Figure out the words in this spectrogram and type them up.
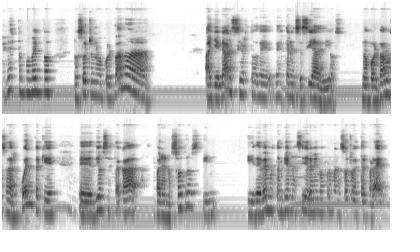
en estos momentos, nosotros nos volvamos a, a llenar, ¿cierto?, de, de, esta necesidad de Dios. Nos volvamos a dar cuenta que eh, Dios está acá para nosotros y y debemos también así de la misma forma nosotros estar para Él,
